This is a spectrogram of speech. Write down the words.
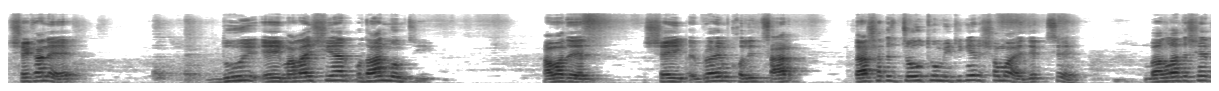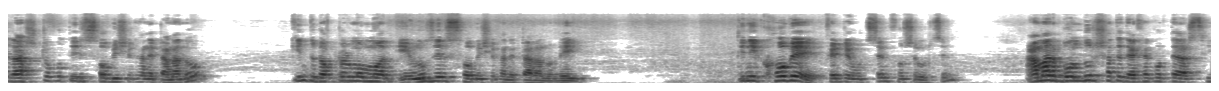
সেখানে দুই, এই মালয়েশিয়ার প্রধানমন্ত্রী আমাদের সেই ইব্রাহিম খলিল স্যার, তার সাথে যৌথ মিটিংয়ের সময় দেখছে বাংলাদেশের রাষ্ট্রপতির ছবি সেখানে টানানো কিন্তু ডক্টর মোহাম্মদ ইউনুজের ছবি সেখানে টানানো নেই। তিনি ক্ষোভে ফেটে উঠছেন, ফুসে উঠছেন। আমার বন্ধুর সাথে দেখা করতে আসছি।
